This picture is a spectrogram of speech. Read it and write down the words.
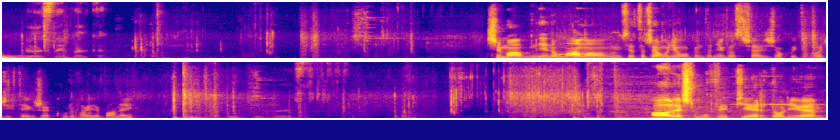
Biorę snajperkę. Czy mam? Nie no mam, mam amunicję, to czemu nie mogłem do niego strzelić? O chuj to chodzi w tej grze, kurwa jebanej. No kurwa jest. Ależ mu wypierdoliłem.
